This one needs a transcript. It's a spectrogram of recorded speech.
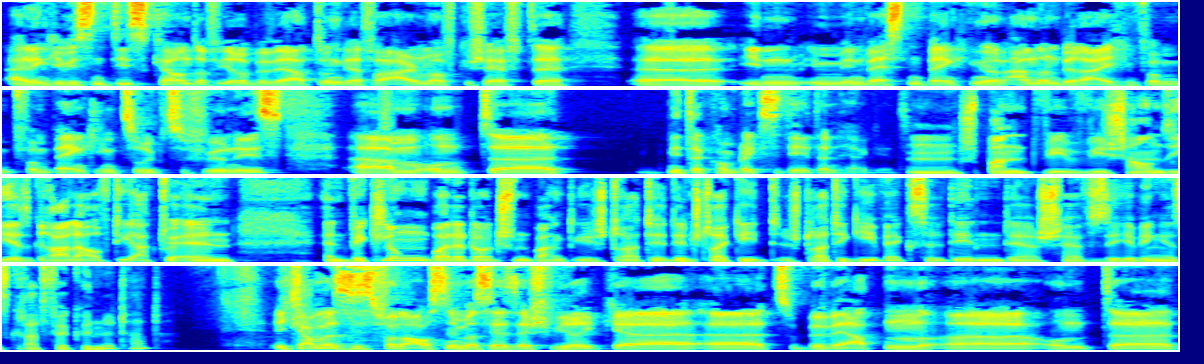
einen gewissen Discount auf ihre Bewertung, der vor allem auf Geschäfte äh, in, im Investment Banking und anderen Bereichen vom, vom Banking zurückzuführen ist. Ähm, und äh, mit der Komplexität einhergeht. Mhm, spannend. Wie, wie schauen Sie jetzt gerade auf die aktuellen Entwicklungen bei der Deutschen Bank, die Strate den Strategiewechsel, den der Chef Sewing jetzt gerade verkündet hat? Ich glaube, es ist von außen immer sehr, sehr schwierig äh, äh, zu bewerten äh, und äh,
